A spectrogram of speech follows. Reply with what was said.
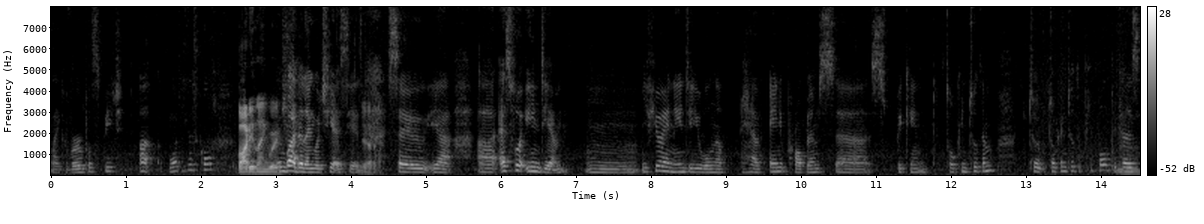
like verbal speech. Uh, what is this called? Body language. Body language. Yes, yes. Yeah. So yeah, uh, as for India, um, if you're in India, you will not have any problems uh, speaking, talking to them, to talking to the people because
